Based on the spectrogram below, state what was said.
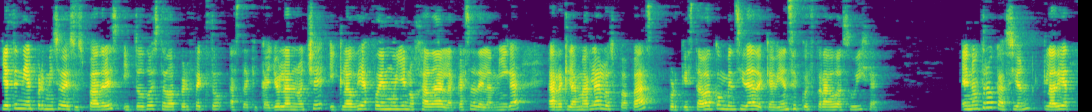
Ya tenía el permiso de sus padres y todo estaba perfecto hasta que cayó la noche y Claudia fue muy enojada a la casa de la amiga a reclamarle a los papás porque estaba convencida de que habían secuestrado a su hija. En otra ocasión, Claudia,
